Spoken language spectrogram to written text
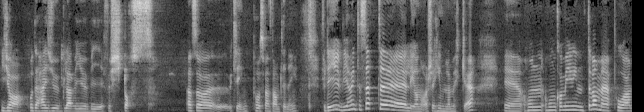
Ja, och det här jublar vi ju vi förstås. Alltså eh, kring på Svensk Damtidning. För det är, ju- vi har inte sett eh, Leonor så himla mycket. Eh, hon, hon kommer ju inte vara med på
